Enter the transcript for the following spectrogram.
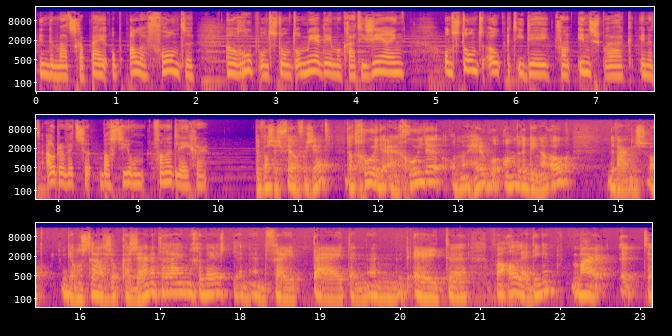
in de maatschappij op alle fronten... een roep ontstond om meer democratisering... ontstond ook het idee van inspraak in het ouderwetse bastion van het leger. Er was dus veel verzet. Dat groeide en groeide om een heleboel andere dingen ook. Er waren dus wat demonstraties op kazerneterrein geweest. En, en vrije tijd en, en, het eten. Van allerlei dingen. Maar het, uh,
